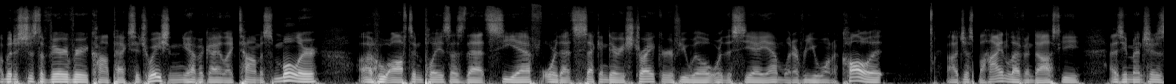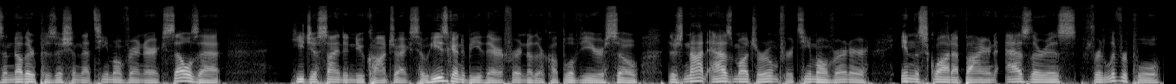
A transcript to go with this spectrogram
uh, but it's just a very, very compact situation. You have a guy like Thomas Muller, uh, who often plays as that CF or that secondary striker, if you will, or the CAM, whatever you want to call it. Uh, just behind Lewandowski, as you mentioned, is another position that Timo Werner excels at he just signed a new contract, so he's going to be there for another couple of years. So there's not as much room for Timo Werner in the squad at Bayern as there is for Liverpool.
